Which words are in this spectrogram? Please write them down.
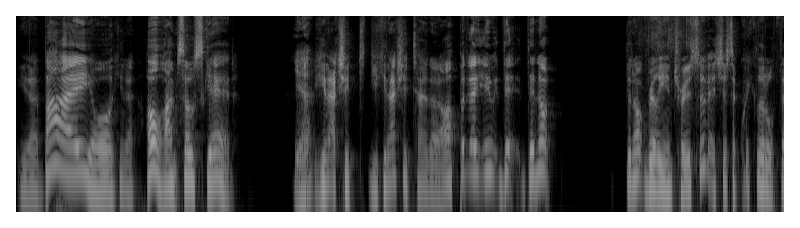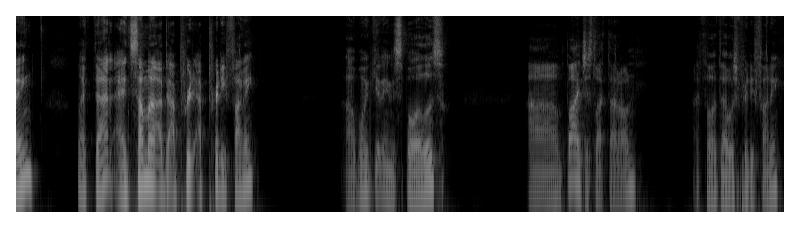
you know, bye, or you know, oh, I'm so scared. Yeah. You can actually you can actually turn that off, but they, they're not they're not really intrusive. It's just a quick little thing like that, and some are, are pretty are pretty funny. I won't get any spoilers, um, but I just left that on. I thought that was pretty funny.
